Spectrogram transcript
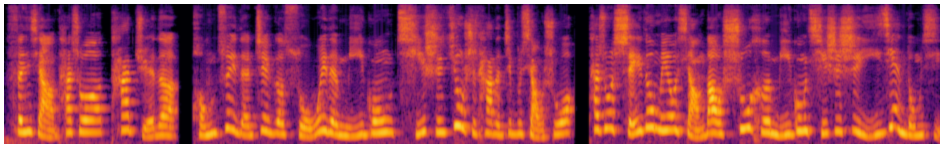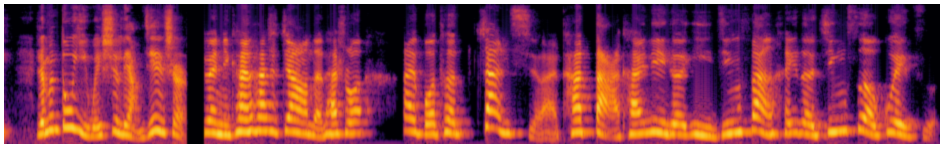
分享，他说他觉得彭醉的这个所谓的迷宫，其实就是他的这部小说。他说谁都没有想到，书和迷宫其实是一件东西，人们都以为是两件事儿。对，你看他是这样的，他说。艾伯特站起来，他打开那个已经泛黑的金色柜子，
